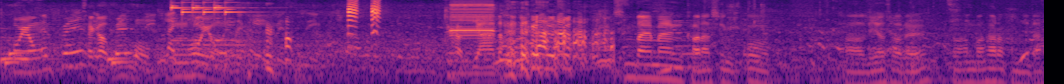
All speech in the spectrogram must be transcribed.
호용 제가 웅호 웅호용 미안하다. 신발만 갈아 신고 어, 리허설을 또 한번 하러 갑니다.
